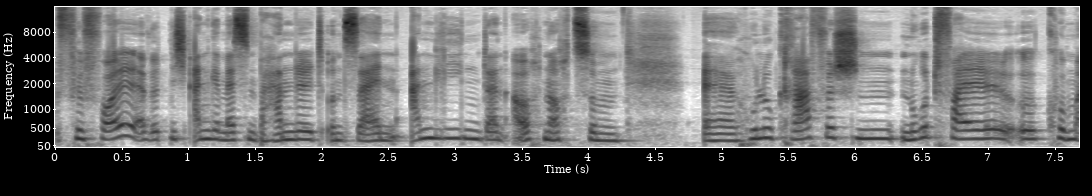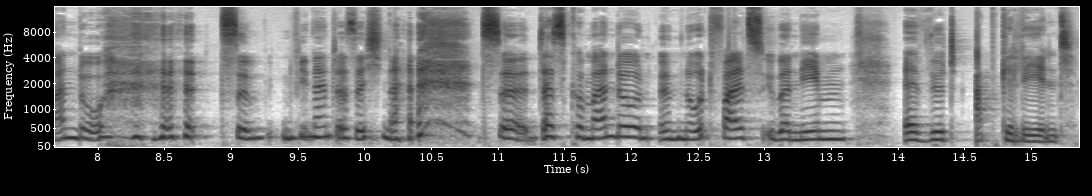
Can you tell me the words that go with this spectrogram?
für voll, er wird nicht angemessen behandelt und sein Anliegen dann auch noch zum äh, holographischen Notfallkommando, wie nennt er sich, das Kommando im Notfall zu übernehmen, äh, wird abgelehnt.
